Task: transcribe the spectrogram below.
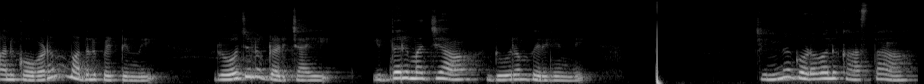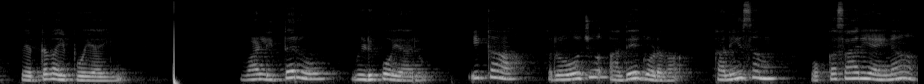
అనుకోవడం మొదలుపెట్టింది. రోజులు గడిచాయి. ఇద్దరి మధ్య దూరం పెరిగింది. చిన్న గొడవలు కాస్త పెద్దవైపోయాయి. వాళ్ళిద్దరూ విడిపోయారు. ఇక రోజు అదే గొడవ. కనీసం ఒక్కసారి అయినా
